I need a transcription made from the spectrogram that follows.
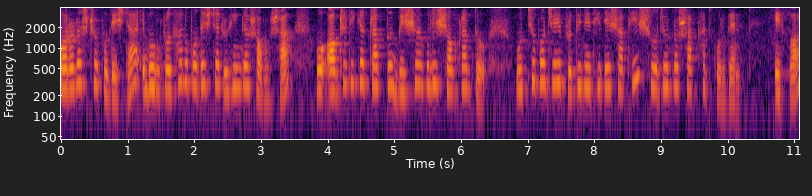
পররাষ্ট্র উপদেষ্টা এবং প্রধান উপদেষ্টা রোহিঙ্গা সমস্যা ও অগ্রাধিকারপ্রাপ্ত বিষয়াবলী সংক্রান্ত উচ্চ পর্যায়ের প্রতিনিধিদের সাথে সৌজন্য সাক্ষাৎ করবেন। এরপর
